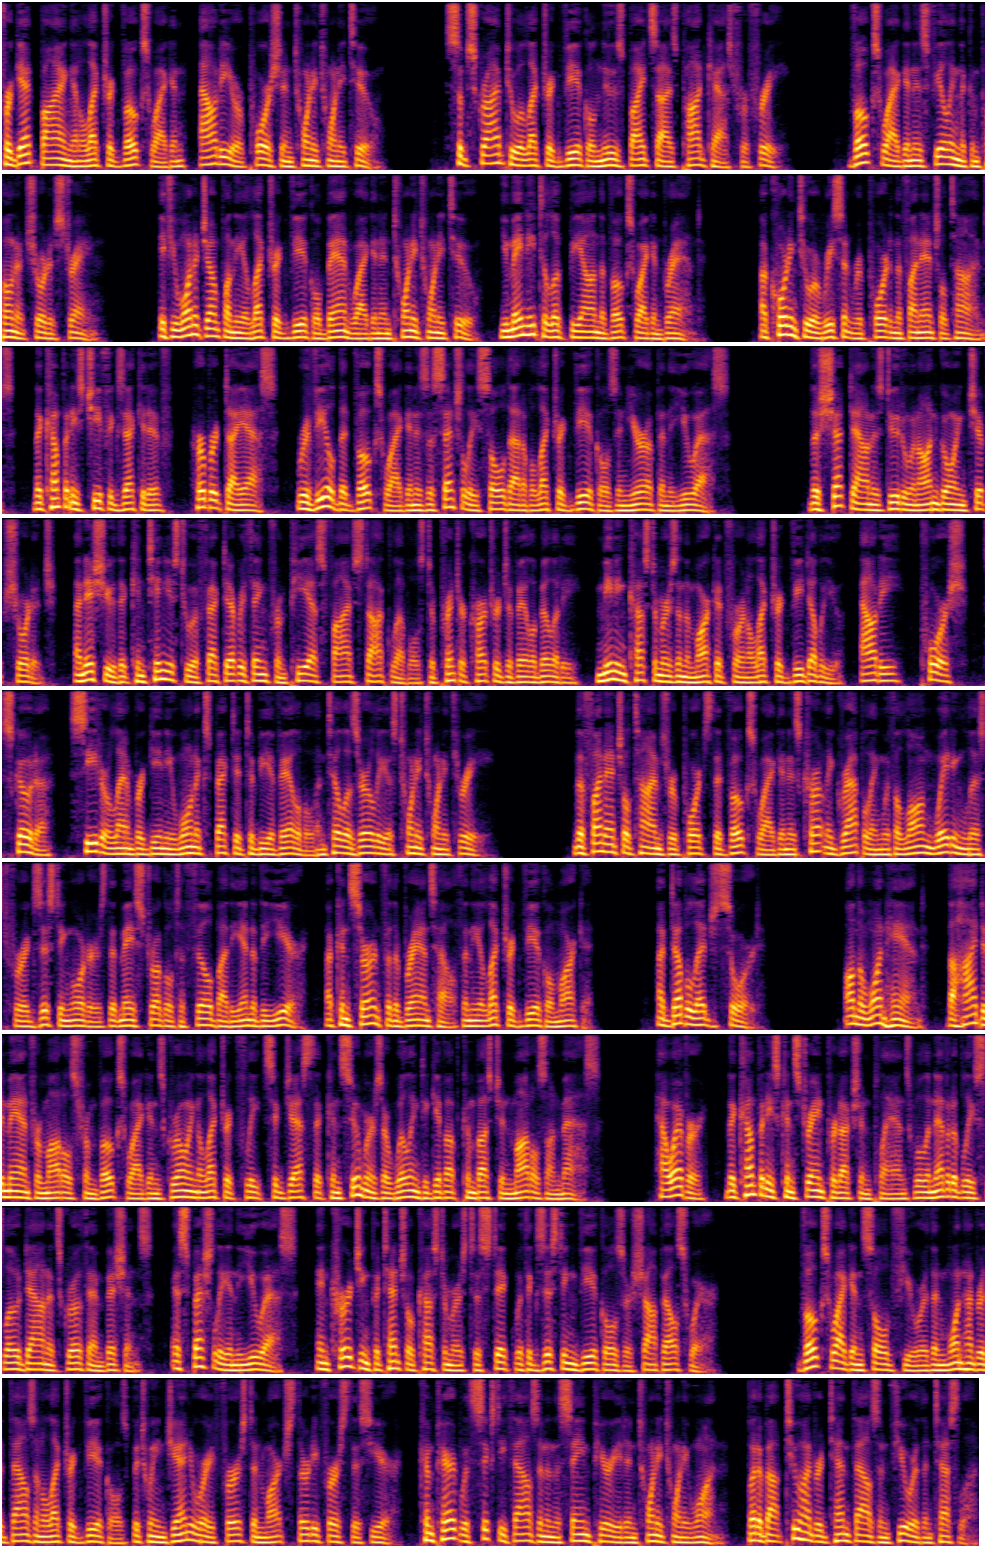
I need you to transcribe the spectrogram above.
Forget buying an electric Volkswagen, Audi, or Porsche in 2022. Subscribe to Electric Vehicle News Bite Size Podcast for free. Volkswagen is feeling the component shortage strain. If you want to jump on the electric vehicle bandwagon in 2022, you may need to look beyond the Volkswagen brand. According to a recent report in the Financial Times, the company's chief executive, Herbert Diess, revealed that Volkswagen is essentially sold out of electric vehicles in Europe and the US. The shutdown is due to an ongoing chip shortage, an issue that continues to affect everything from PS5 stock levels to printer cartridge availability, meaning customers in the market for an electric VW, Audi, Porsche, Skoda, Seat, or Lamborghini won't expect it to be available until as early as 2023. The Financial Times reports that Volkswagen is currently grappling with a long waiting list for existing orders that may struggle to fill by the end of the year, a concern for the brand's health in the electric vehicle market. A double edged sword. On the one hand, the high demand for models from Volkswagen's growing electric fleet suggests that consumers are willing to give up combustion models en masse. However, the company's constrained production plans will inevitably slow down its growth ambitions, especially in the US, encouraging potential customers to stick with existing vehicles or shop elsewhere. Volkswagen sold fewer than 100,000 electric vehicles between January 1 and March 31 this year, compared with 60,000 in the same period in 2021 but about 210,000 fewer than Tesla.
